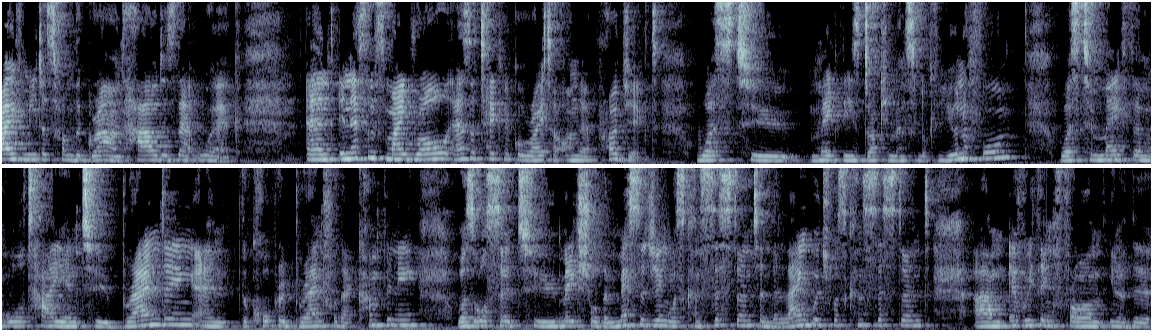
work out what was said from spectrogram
five meters from the ground? How does that work? And in essence, my role as a technical writer on that project was to make these documents look uniform, was to make them all tie into branding and the corporate brand for that company, was also to make sure the messaging was consistent and the language was consistent. Um, everything from you know the,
